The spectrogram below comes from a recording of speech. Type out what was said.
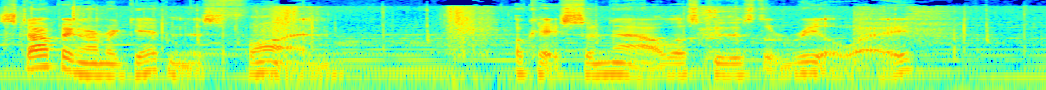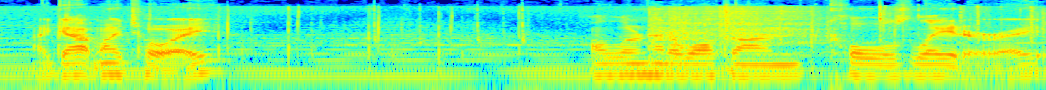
Stopping Armageddon is fun. Okay, so now let's do this the real way. I got my toy. I'll learn how to walk on coals later, right?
